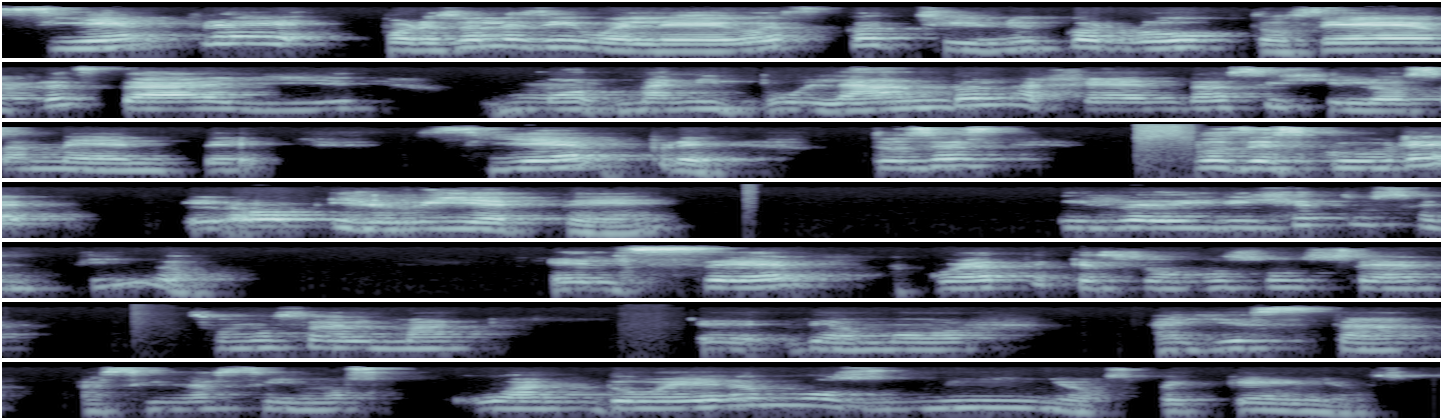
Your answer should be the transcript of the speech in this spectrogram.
siempre, por eso les digo, el ego es cochino y corrupto, siempre está ahí manipulando la agenda sigilosamente, siempre. Entonces, pues descúbrelo y ríete y redirige tu sentido. El ser, acuérdate que somos un ser, somos alma eh, de amor, ahí está, así nacimos. Cuando éramos niños pequeños,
